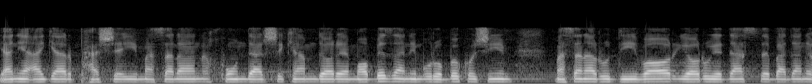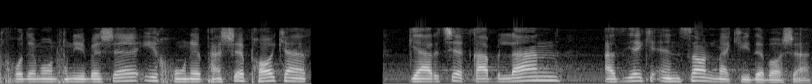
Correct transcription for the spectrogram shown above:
یعنی اگر پشه ای مثلا خون در شکم داره ما بزنیم او رو بکشیم مثلا رو دیوار یا روی دست بدن خودمون خونی بشه این خون پشه پاک است. گرچه قبلا از یک انسان مکیده باشد.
